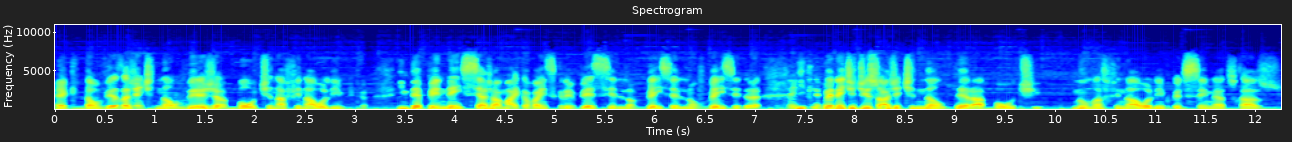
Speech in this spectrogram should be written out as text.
É que talvez a gente não veja Bolt na final olímpica. Independente se a Jamaica vai inscrever, se ele vem, se ele não vem, se ele... Independente disso, a gente não terá Bolt numa final olímpica de 100 metros rasos.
